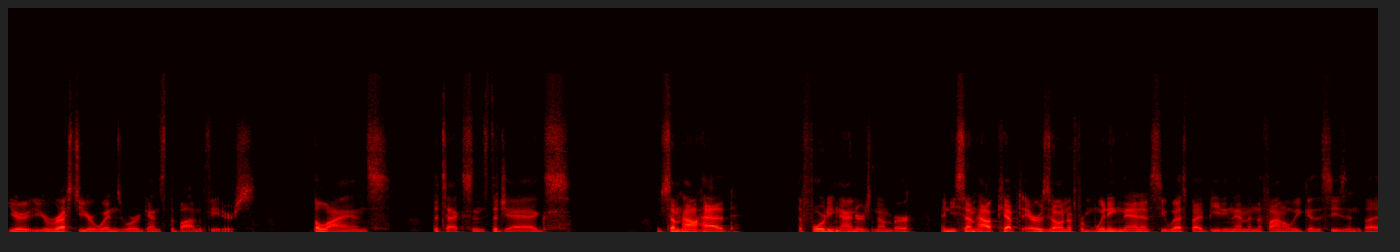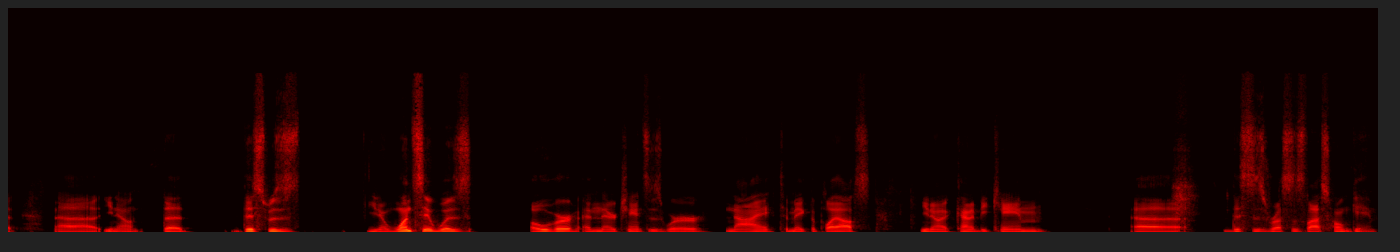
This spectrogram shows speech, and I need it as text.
your your rest of your wins were against the bottom feeders, the Lions, the Texans, the Jags. You somehow had the 49ers number and you somehow kept Arizona from winning the NFC West by beating them in the final week of the season. But uh, you know, the this was, you know, once it was over and their chances were nigh to make the playoffs, you know, it kind of became uh this is Russ's last home game,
